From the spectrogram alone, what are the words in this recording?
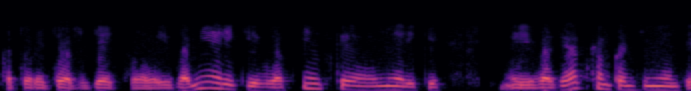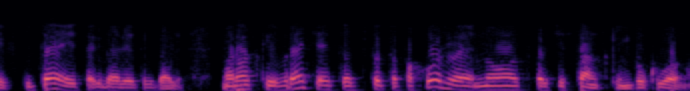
который тоже действовал и в Америке, и в Латинской Америке, и в азиатском континенте, и в Китае и так далее, и так далее. Маратские братья это что-то похожее, но с протестантским уклоном,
